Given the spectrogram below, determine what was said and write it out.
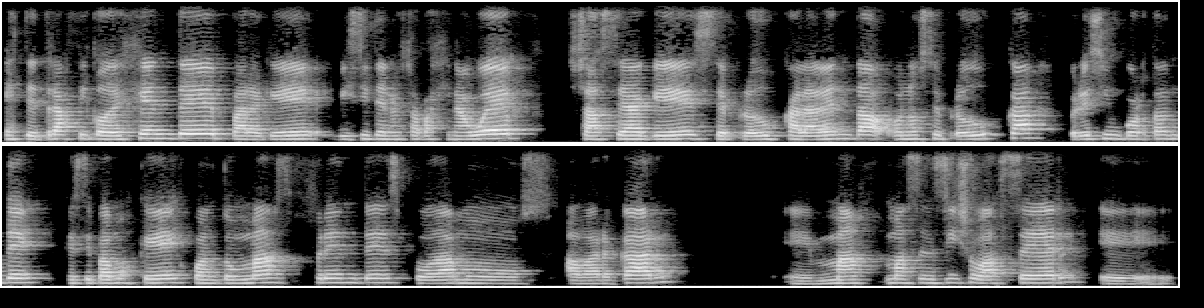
este tráfico de gente para que visite nuestra página web, ya sea que se produzca la venta o no se produzca, pero es importante que sepamos que cuanto más frentes podamos abarcar, eh, más, más sencillo va a ser eh,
